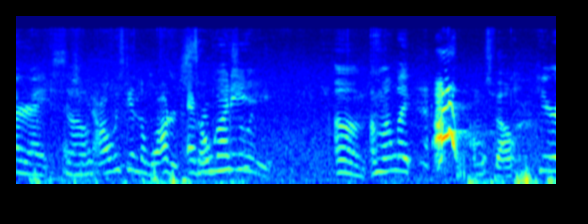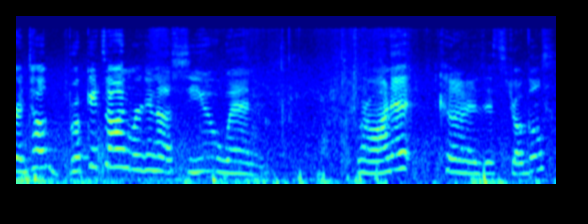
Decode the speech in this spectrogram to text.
All right. So. I always get in the water so Everybody- easily. Um, I'm gonna like Ah! Almost fell. here until Brooke gets on. We're gonna see you when we're on it, cause it struggles.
